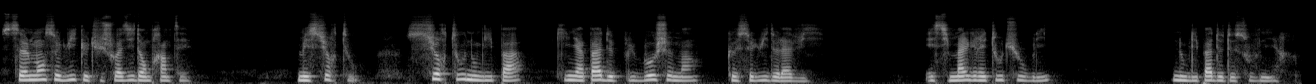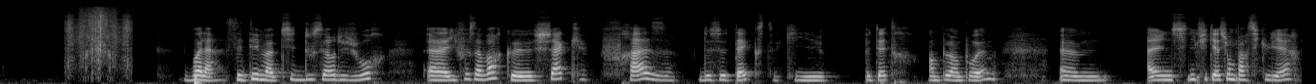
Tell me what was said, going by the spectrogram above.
seulement celui que tu choisis d'emprunter. Mais surtout, surtout n'oublie pas qu'il n'y a pas de plus beau chemin que celui de la vie. Et si malgré tout tu oublies, n'oublie pas de te souvenir. Voilà, c'était ma petite douceur du jour. Euh, il faut savoir que chaque phrase de ce texte, qui est peut-être un peu un poème, euh, a une signification particulière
